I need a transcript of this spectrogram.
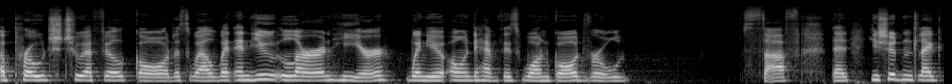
approach to I feel God as well. When and you learn here when you only have this one God rule stuff that you shouldn't like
